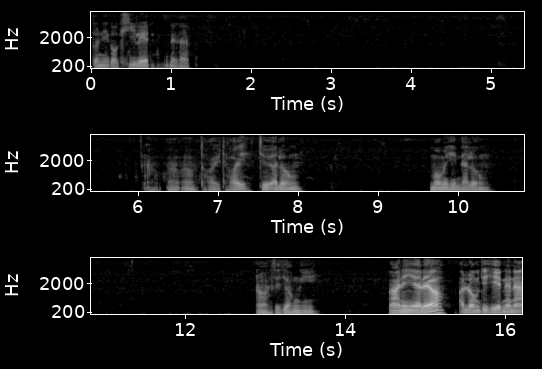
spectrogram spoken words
ตัวนี้ก็ขี้เล่นนะครับเอาเอาเอาถอยถอยเจออาหลงมองไม่เห็นอาหลงเอจะย่องหนี้ มานี่เร็วอาหลงจะเห็นน่ะนะ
